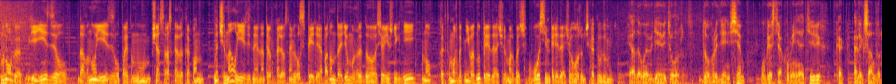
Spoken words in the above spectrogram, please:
Много где ездил, давно ездил, поэтому сейчас расскажет, как он начинал ездить, наверное, на трехколесном велосипеде, а потом дойдем уже до сегодняшних дней. Ну, как-то, может быть, не в одну передачу, может быть, в 8 передач уложимся. Как вы думаете? Я думаю, в 9 уложимся. Добрый день всем. В гостях у меня Терех, как Александр,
